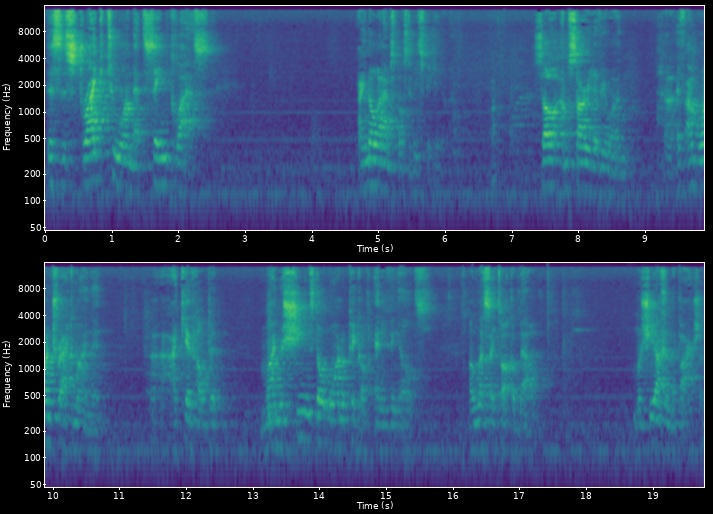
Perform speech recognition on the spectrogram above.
this is strike two on that same class. I know what I'm supposed to be speaking about. So I'm sorry to everyone. Uh, if I'm one track minded, uh, I can't help it. My machines don't want to pick up anything else unless I talk about Mashiach and the Parsha.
